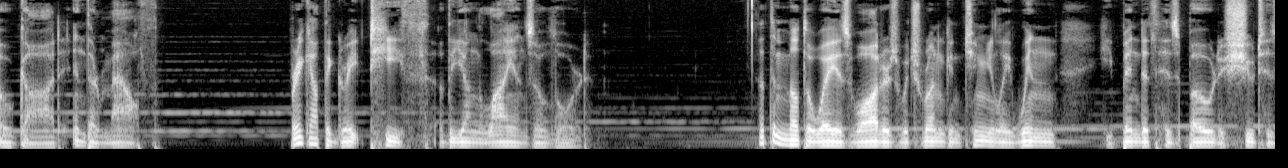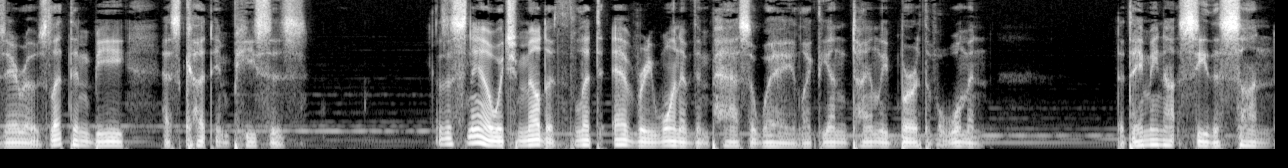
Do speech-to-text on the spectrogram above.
O God, in their mouth. Break out the great teeth of the young lions, O Lord. Let them melt away as waters which run continually when he bendeth his bow to shoot his arrows. Let them be as cut in pieces as a snail which melteth, let every one of them pass away like the untimely birth of a woman, that they may not see the sun.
